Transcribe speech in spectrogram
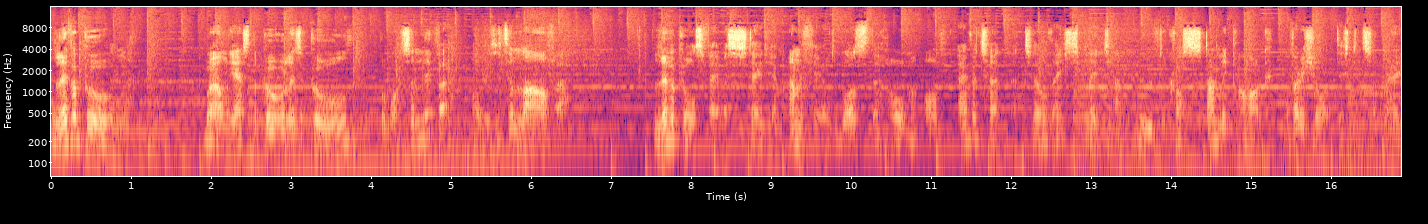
Liverpool. Well, yes, the pool is a pool, but what's a liver? Or is it a lava? Liverpool's famous stadium, Anfield, was the home of Everton until they split and moved across Stanley Park, a very short distance away,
